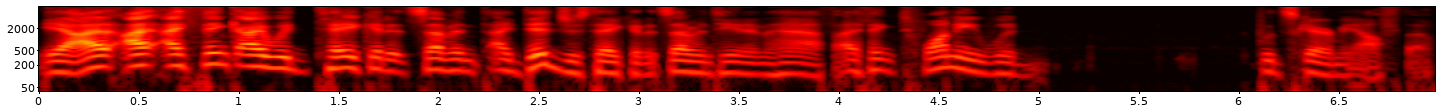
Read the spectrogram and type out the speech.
Yeah, I, I, I think I would take it at seven. I did just take it at 17 and a half. I think 20 would would scare me off though.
